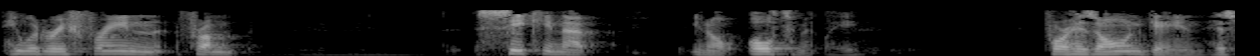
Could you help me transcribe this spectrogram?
he would refrain from seeking that, you know, ultimately for his own gain, his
